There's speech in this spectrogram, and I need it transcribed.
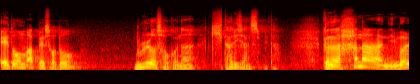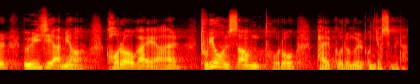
에돔 앞에서도 물러서거나 기다리지 않습니다. 그는 하나님을 의지하며 걸어가야 할 두려운 싸움터로 발걸음을 옮겼습니다.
